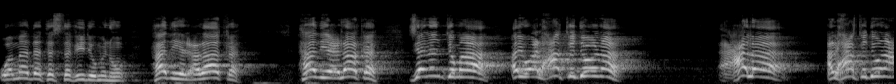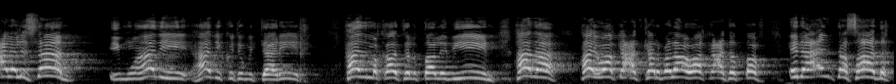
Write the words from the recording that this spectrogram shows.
وماذا تستفيد منه؟ هذه العلاقة هذه علاقة. زين أنتم ايها الحاقدون على الحاقدون على الإسلام. مو هذه هذه كتب التاريخ. هذه مقاتل الطالبيين. هذا هاي واقعة كربلاء واقعة الطف. إذا أنت صادق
